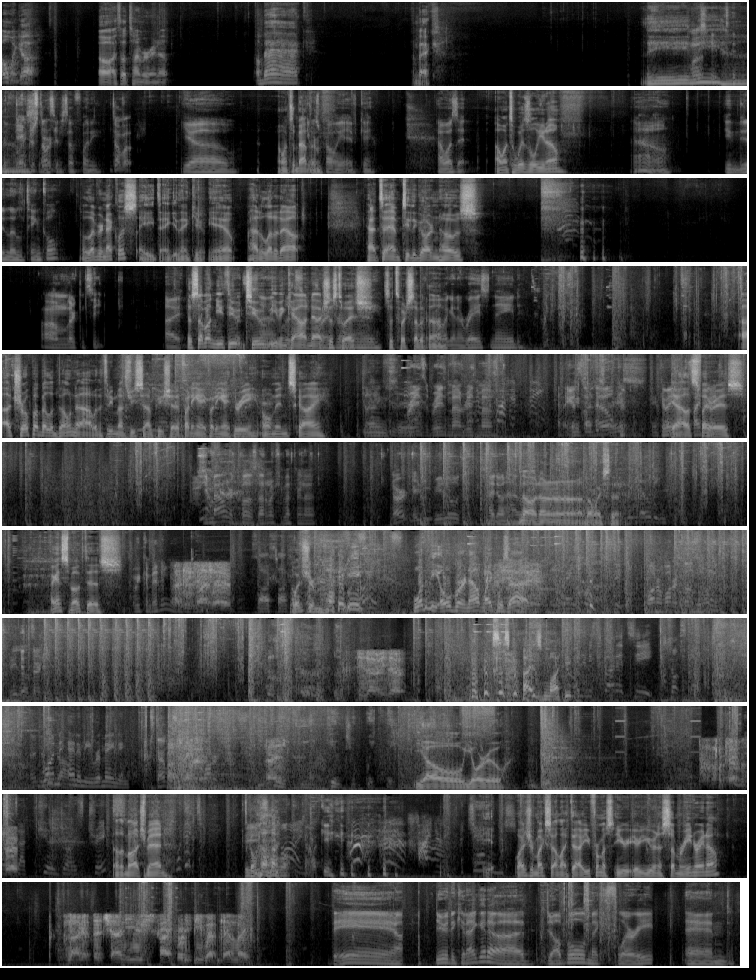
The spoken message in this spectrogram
Oh my god. Oh, I thought timer ran out. I'm back. I'm back. Leave What? me the alone. Game just started. distorted. so funny. Talk about Yo. I went to the He was bathroom. probably AFK. How was it? I went to Whizzle, you know. Oh. You did a little tinkle? I love your necklace. Hey, thank you, thank you. Yep. Had to let it out. Had to empty the garden hose. um lurking seat. I The sub on YouTube Let's, too uh, even count? No, it's just subscribe Twitch. from A. It's a Twitch sub at them. probably them. gonna race Nade. Uh, Atropa Belladonna with a three months resub. Appreciate it. Fighting A, fighting A3. Omen, Skye. Nothing to see. Raze raise mound, raise mound. Can I get some help? race? Can we Come fight here. Yeah, let's Fight fight Raze. Riz. She's mound or close. I don't know if she left or not. Dart maybe? I don't have No, no, no, no, no, no. Don't waste it. I can smoke this. Are we committing? Or... Flash, flash. What's your mic? What the over and out mic was that? Water, water, close. Omen. Hit 30. What's this guy's mic? Enemy spotted C. One enemy remaining. Skye water, water, water. Killed you quickly. Yo, Yoru. That killjoy's trick. Nothing much, man. What's going on? Why does your mic sound like that? Are you from a? You're, are you in a submarine right now? And I got the Chinese 540p webcam mic. Damn. Dude, can I get a double McFlurry and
